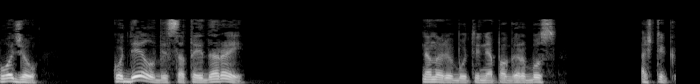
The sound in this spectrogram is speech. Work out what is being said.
Podžiau, kodėl visą tai darai? nenoriu būti nepagarbus. Aš tik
